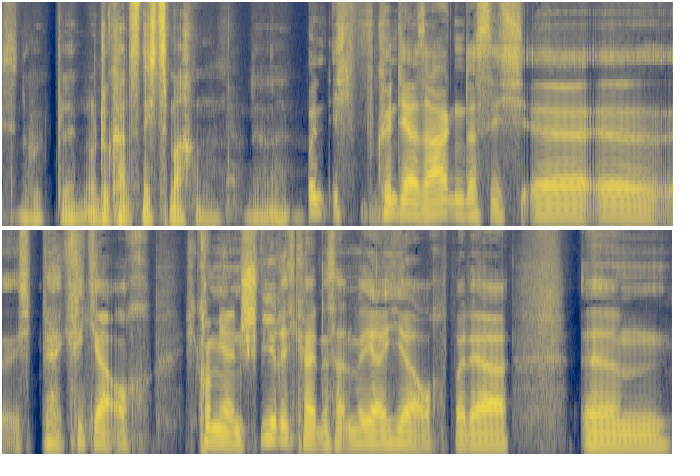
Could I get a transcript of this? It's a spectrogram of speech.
Diesen Rückblenden. Und du kannst nichts machen. Und ich könnte ja sagen, dass ich, äh, äh, ich krieg ja auch, ich komme ja in Schwierigkeiten, das hatten wir ja hier auch bei der, ähm,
